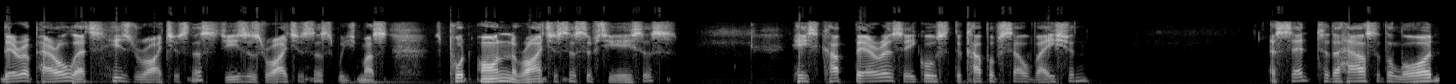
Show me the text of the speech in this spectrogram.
Their apparel, that's his righteousness, Jesus' righteousness. We must put on the righteousness of Jesus. His cupbearers equals the cup of salvation. Ascent to the house of the Lord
